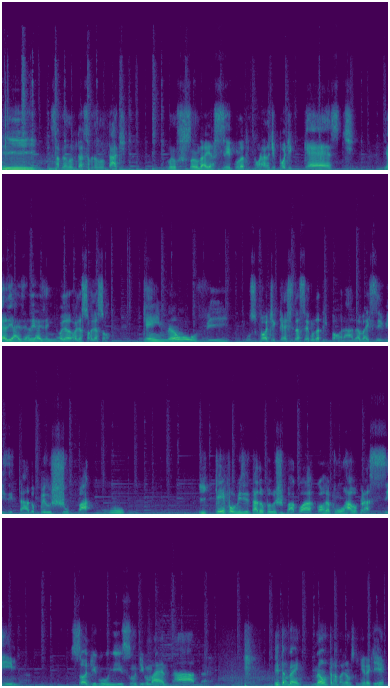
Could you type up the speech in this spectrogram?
E sabe a novidade? Sabe a novidade? Lançando aí a segunda temporada de podcast. E aliás, e aliás, hein? Olha, olha só, olha só. Quem não ouvir os podcasts da segunda temporada vai ser visitado pelo Chupacu. E quem for visitado pelo Chupacu acorda com o rabo pra cima. Só digo isso, não digo mais nada. E também, não trabalhamos com dinheiro aqui,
